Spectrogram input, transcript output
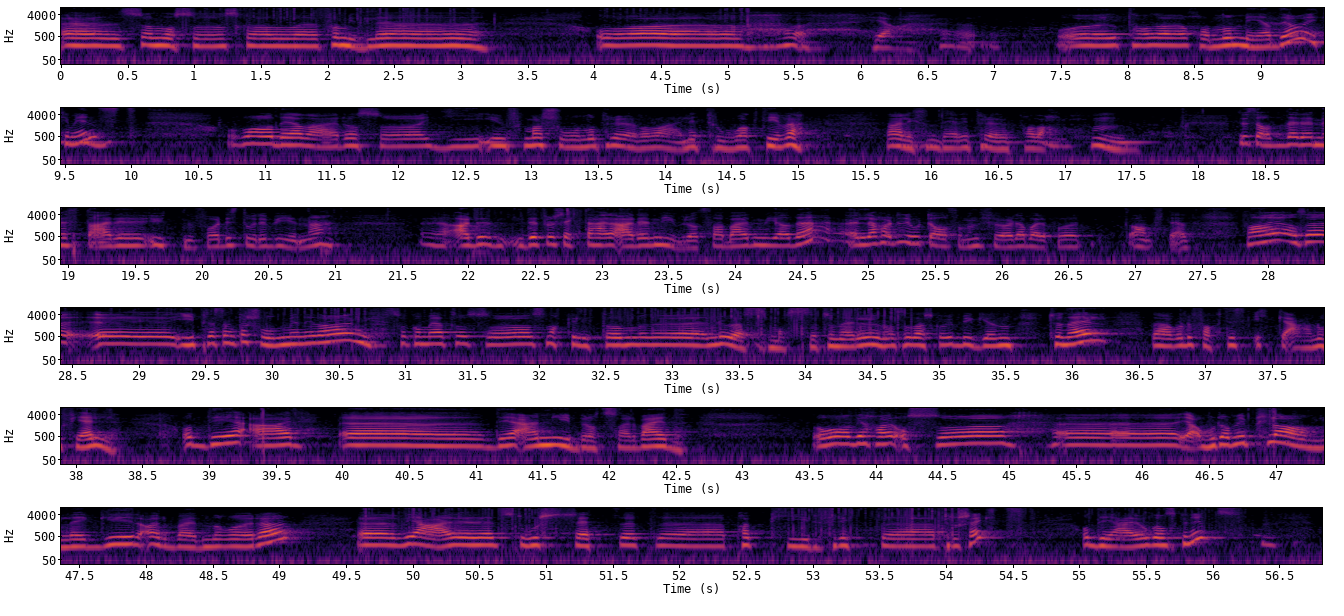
eh, som også skal formidle og ja og ta hånd om media, ikke minst. Og det der også gi informasjon og prøve å være litt proaktive. Det er liksom det vi prøver på, da. Hmm. Du sa at dere mest er utenfor de store byene. Eh, er det, det prosjektet her, er det nybrottsarbeid mye av det? Eller har dere gjort alt sammen før? Det er bare på et annet sted? Nei, altså eh, I presentasjonen min i dag så kommer jeg til å snakke litt om uh, løsmassetunnelen. Altså Der skal vi bygge en tunnel der hvor det faktisk ikke er noe fjell. Og det er, eh, det er nybrottsarbeid. Og vi har også eh, ja, hvordan vi planlegger arbeidene våre. Eh, vi er stort sett et uh, papirfritt prosjekt, og det er jo ganske nytt.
